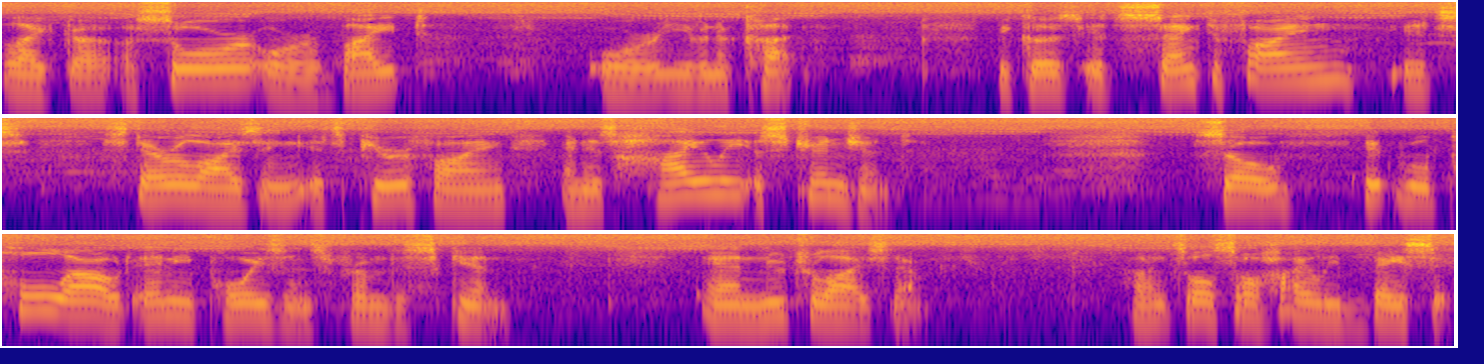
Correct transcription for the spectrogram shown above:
like a, a sore or a bite or even a cut because it's sanctifying, it's sterilizing, it's purifying, and is highly astringent. So it will pull out any poisons from the skin and neutralize them. It's also highly basic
